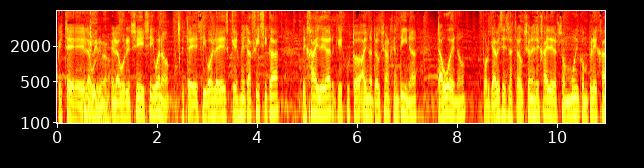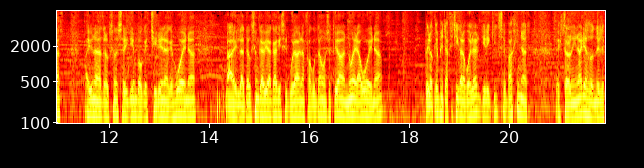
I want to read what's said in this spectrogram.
¿Viste? El, Qué aburri- lindo. el aburri- Sí, sí, bueno, este, si vos lees qué es metafísica de Heidegger, que justo hay una traducción argentina, está bueno, porque a veces las traducciones de Heidegger son muy complejas. Hay una traducción de Ser y Tiempo que es chilena, que es buena. Hay la traducción que había acá que circulaba en la facultad cuando yo estudiaba no era buena. Pero que es metafísica, la puedes leer, tiene 15 páginas extraordinarias donde él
